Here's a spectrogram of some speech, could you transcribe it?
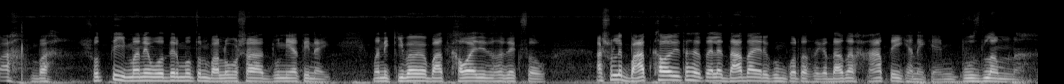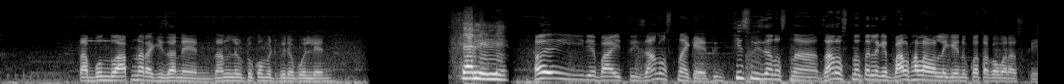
বাহ বাহ। সত্যি মানে ওদের মতন ভালোবাসা দুনিয়াতে নাই। মানে কীভাবে ভাত খাওয়াই দিতেছে দেখছ? আসলে ভাত খাওয়া দিতেছে তাহলে দাদা এরকম করতেছে দাদার হাত এইখানে কে? আমি বুঝলাম না। তা বন্ধু আপনারা কি জানেন? জানলে একটু কমেন্ট করে বললেন। এই রে ভাই তুই জানোস না কে? তুই কিছুই জানোস না। জানোস না তাহলে বাল ফালাবার লাগে কথা কবার আজকে।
